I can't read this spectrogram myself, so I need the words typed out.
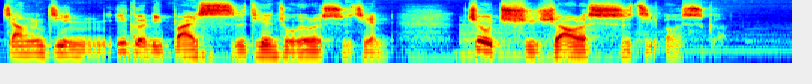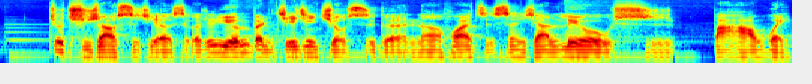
将近一个礼拜十天左右的时间，就取消了十几二十个，就取消十几二十个，就原本接近九十个人呢，后来只剩下六十八位，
